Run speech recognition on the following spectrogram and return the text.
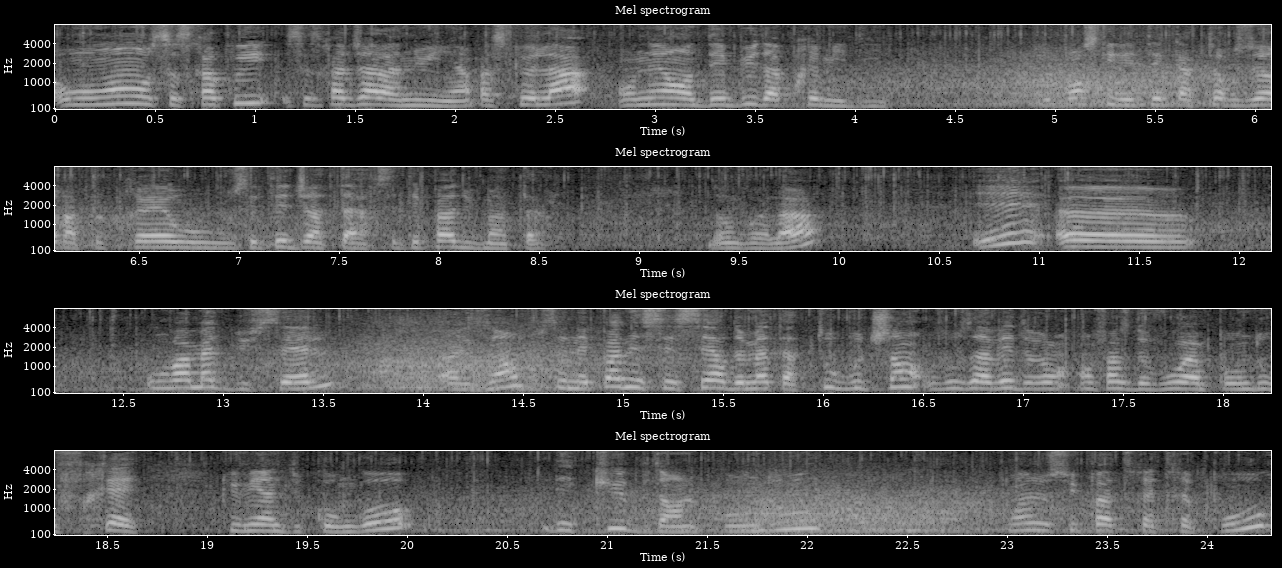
moment où ce sera cuit, ce sera déjà la nuit. Hein, parce que là, on est en début d'après-midi. Je pense qu'il était 14h à peu près, ou c'était déjà tard, c'était pas du matin. Donc voilà. Et euh, on va mettre du sel, par exemple. Ce n'est pas nécessaire de mettre à tout bout de champ. Vous avez devant, en face de vous un pondou frais qui vient du Congo. Des cubes dans le pondou. Moi, je ne suis pas très très pour.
